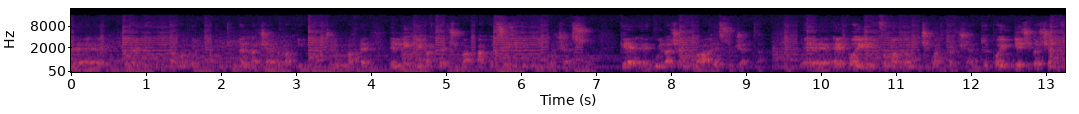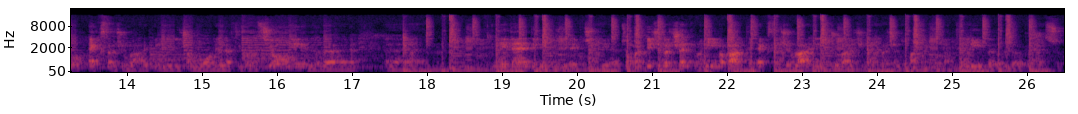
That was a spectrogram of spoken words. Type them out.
eh, dove contenuta proprio nella cellula, intracellulare, e lì vi partecipa a qualsiasi tipo di processo che, eh, cui la cellula è soggetta. E, e poi è formata da un 50% e poi un 10% extracellulare, quindi diciamo nelle articolazioni, nel, eh, nei tendini e così, via. Insomma, il 10% una minima parte extracellulare, intracellulare il 50% parte accordante. Vero, il vero processo.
